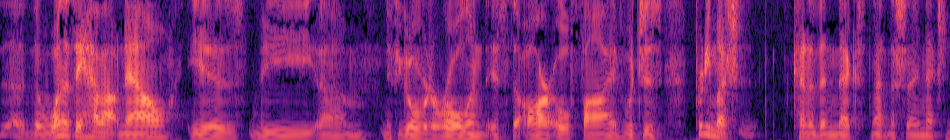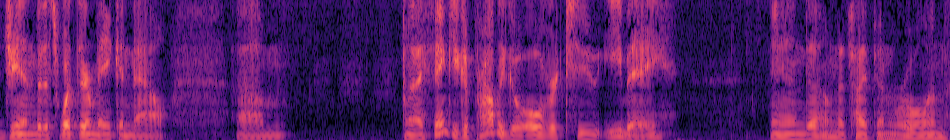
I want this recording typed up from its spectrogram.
uh, the one that they have out now is the um, if you go over to Roland, it's the R05, which is pretty much kind of the next, not necessarily next gen, but it's what they're making now. Um, and I think you could probably go over to eBay, and uh, I'm going to type in Roland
